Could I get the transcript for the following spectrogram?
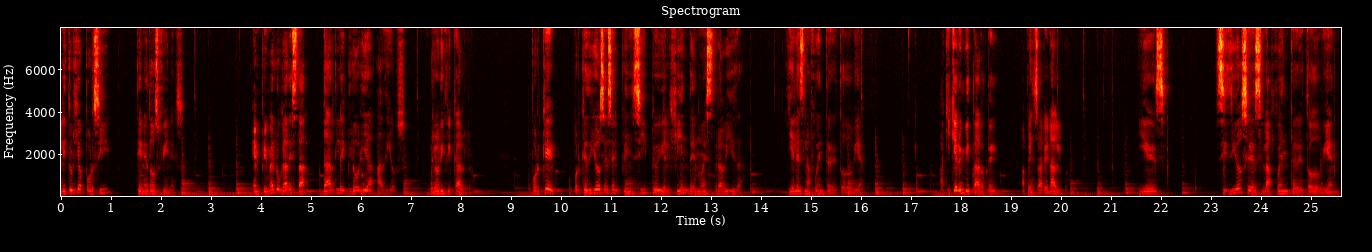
liturgia por sí tiene dos fines. En primer lugar está darle gloria a Dios, glorificarlo. ¿Por qué? Porque Dios es el principio y el fin de nuestra vida y Él es la fuente de todo bien. Aquí quiero invitarte a pensar en algo y es, si Dios es la fuente de todo bien,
